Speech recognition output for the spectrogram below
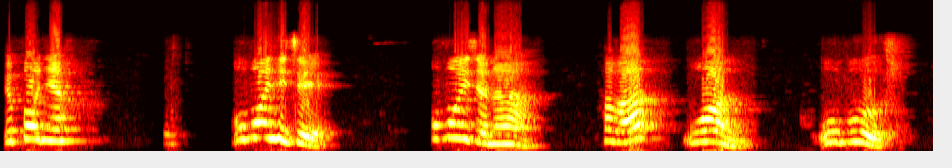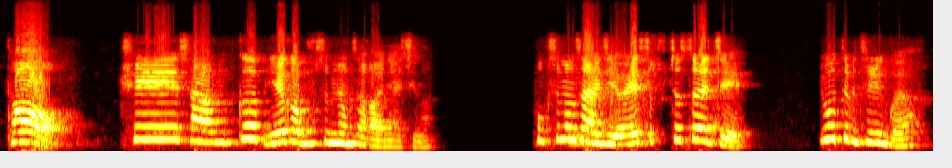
몇 번이야? 5번이지? 5번이잖아. 봐봐. 원, 오브, 더, 최상급. 얘가 무슨 명사가 아니야, 지금. 복수명사 알지? 여기 S 붙였어야지. 이것 때문에 틀린 거야.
